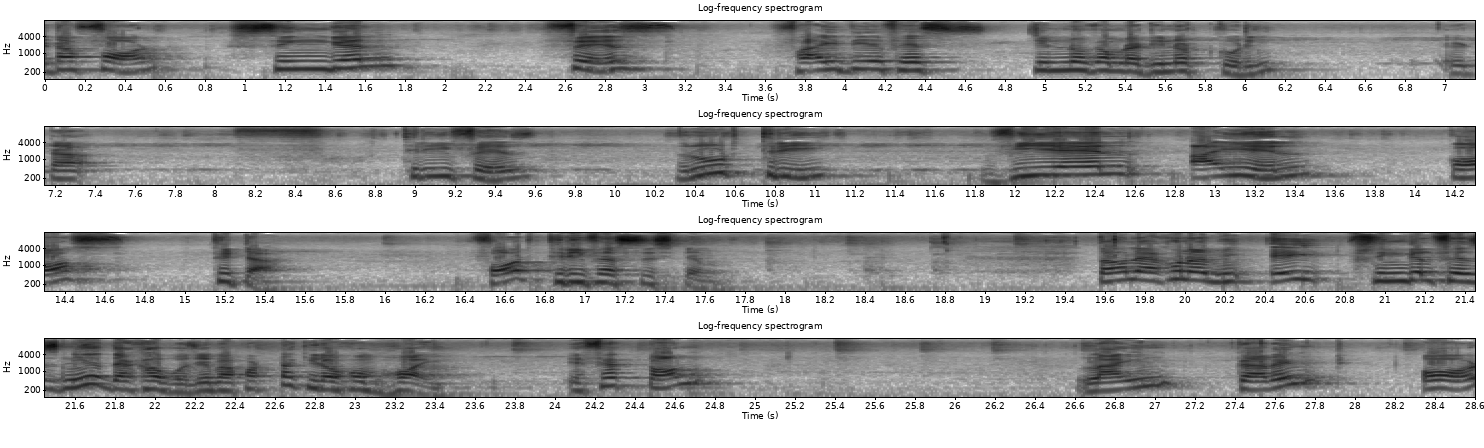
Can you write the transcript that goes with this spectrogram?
এটা ফর সিঙ্গেল ফেজ ফাই দিয়ে ফেজ চিহ্নকে আমরা ডিনোট করি। এটা three phase root three VL IL cos theta for three phase system তাহলে এখন আমি এই সিঙ্গেল ফেজ নিয়ে দেখাবো যে ব্যাপারটা কীরকম হয়। Effect on line current or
